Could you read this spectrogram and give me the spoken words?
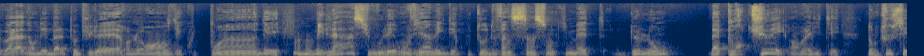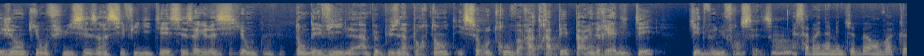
voilà, dans des balles populaires, Laurence, des coups de poing, des. Mhm. Mais là, si vous voulez, on vient avec des couteaux de 25 cm de long. Bah, pour tuer en réalité. Donc tous ces gens qui ont fui ces incivilités, ces agressions dans des villes un peu plus importantes, ils se retrouvent rattrapés par une réalité qui est devenue française. Mmh, Sabrina Medjeber, on voit que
